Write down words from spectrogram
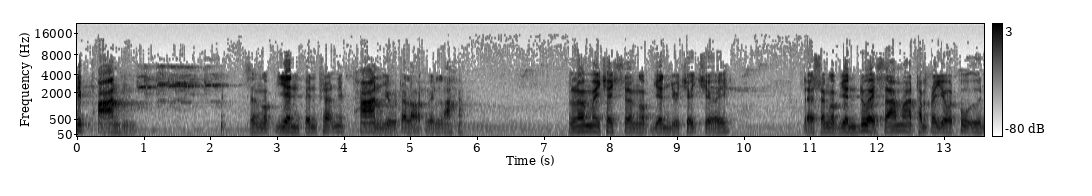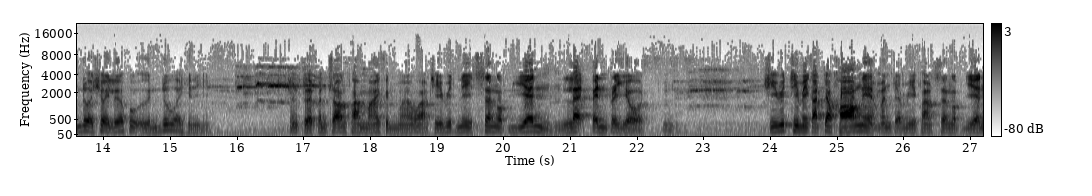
นิพพาน สงบเย็นเป็นพระนิพพานอยู่ตลอดเวลา แล้วไม่ใช่สงบเย็นอยู่เฉยๆ แต่สงบเย็นด้วยสามารถทำประโยชน์ผู้อื่นด้วยช่วยเหลือผู้อื่นด้วยนี่มันเกิดเป็นสองความหมายขึ้นมาว่าชีวิตนี้สงบเย็นและเป็นประโยชน์ ชีวิตที่ไม่กัดเจ้าของเนี่ย มันจะมีความสงบเย็น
